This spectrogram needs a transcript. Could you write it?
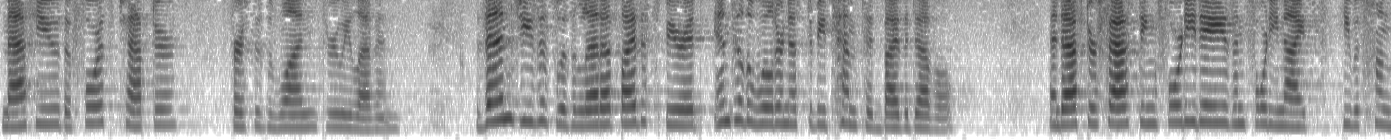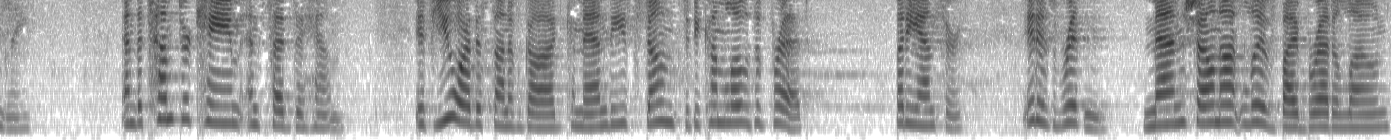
Matthew, the fourth chapter, verses 1 through 11. Then Jesus was led up by the Spirit into the wilderness to be tempted by the devil. And after fasting 40 days and 40 nights, he was hungry. And the tempter came and said to him, If you are the Son of God, command these stones to become loaves of bread. But he answered, It is written, Man shall not live by bread alone,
